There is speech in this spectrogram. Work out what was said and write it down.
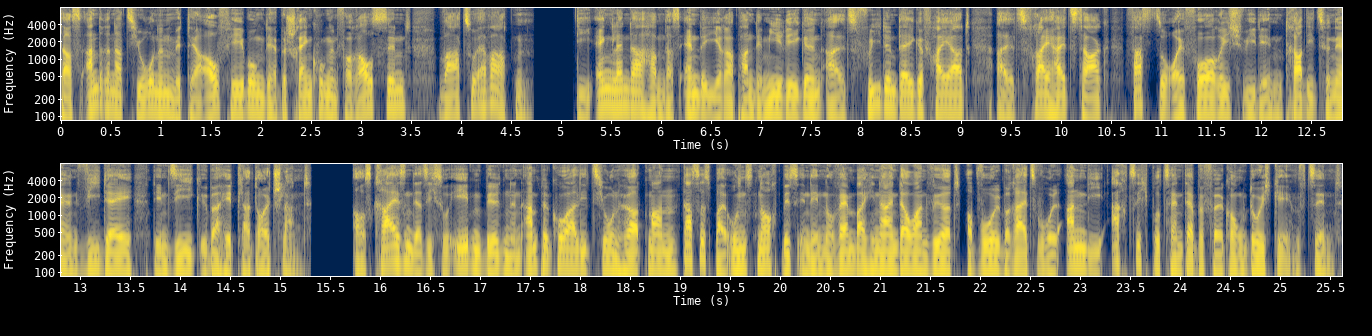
Dass andere Nationen mit der Aufhebung der Beschränkungen voraus sind, war zu erwarten. Die Engländer haben das Ende ihrer Pandemieregeln als Freedom Day gefeiert, als Freiheitstag, fast so euphorisch wie den traditionellen V-Day, den Sieg über Hitler-Deutschland. Aus Kreisen der sich soeben bildenden Ampelkoalition hört man, dass es bei uns noch bis in den November hinein dauern wird, obwohl bereits wohl an die 80 Prozent der Bevölkerung durchgeimpft sind.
